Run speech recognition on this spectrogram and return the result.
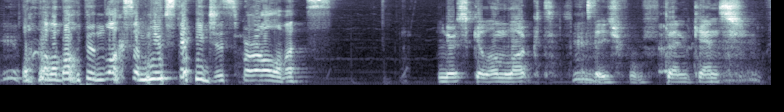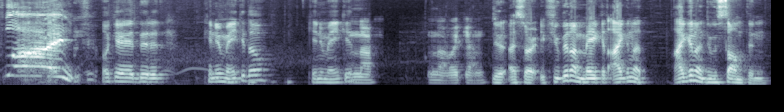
Well, I'm about to unlock some new stages for all of us. New skill unlocked. Stage 10 cans. Fly! Okay, I did it. Can you make it though? Can you make it? No. No, I can't. Dude, I swear, if you're gonna make it, I'm gonna, I'm gonna do something.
